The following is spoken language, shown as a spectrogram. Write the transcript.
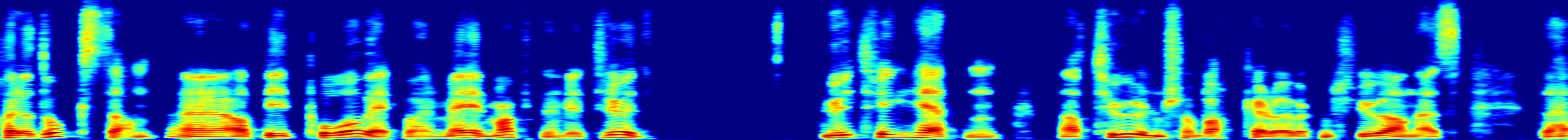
paradoksene, eh, at vi påvirker og har mer makt enn vi trodde, utryggheten, naturen som vakker og er blitt truende, det,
